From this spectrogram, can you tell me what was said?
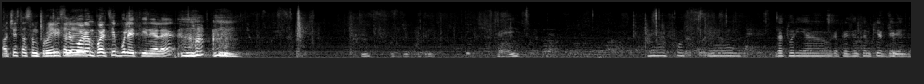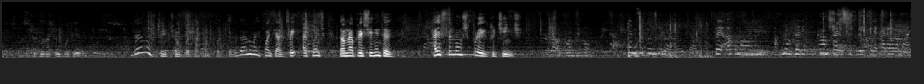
Acestea sunt Vi se proiectele... vor împărți buletinele. Trei. Trei a fost, uh, Datoria reprezintă în pierdere. Da, nu știu ce au votat împotrivă, dar nu mai contează. Păi atunci, doamna președintă, hai să luăm și proiectul 5. Păi acum, acum verificăm care sunt proiectele care au rămas.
